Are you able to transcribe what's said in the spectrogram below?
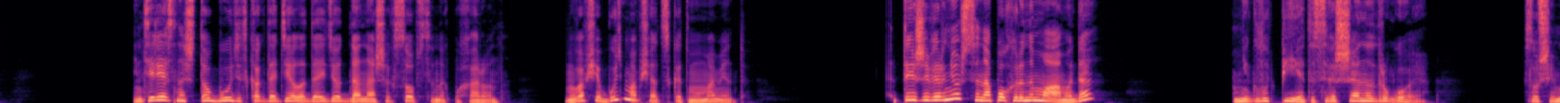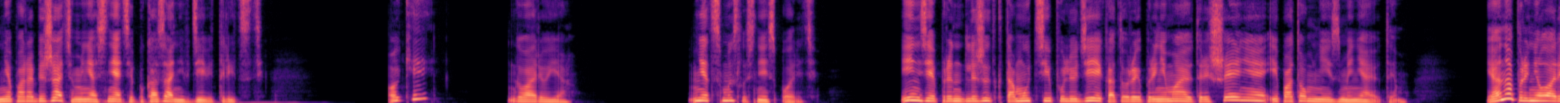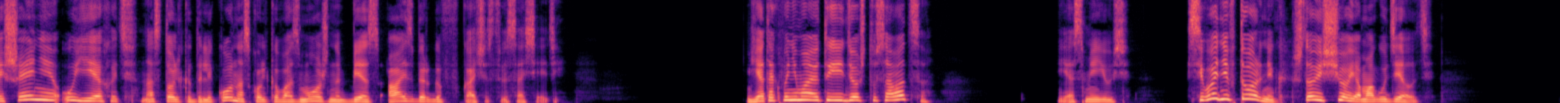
«Интересно, что будет, когда дело дойдет до наших собственных похорон. Мы вообще будем общаться к этому моменту?» «Ты же вернешься на похороны мамы, да?» «Не глупи, это совершенно другое. Слушай, мне пора бежать, у меня снятие показаний в 9.30». «Окей», — говорю я. Нет смысла с ней спорить. Индия принадлежит к тому типу людей, которые принимают решения и потом не изменяют им. И она приняла решение уехать настолько далеко, насколько возможно, без айсбергов в качестве соседей. «Я так понимаю, ты идешь тусоваться?» Я смеюсь. «Сегодня вторник. Что еще я могу делать?»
